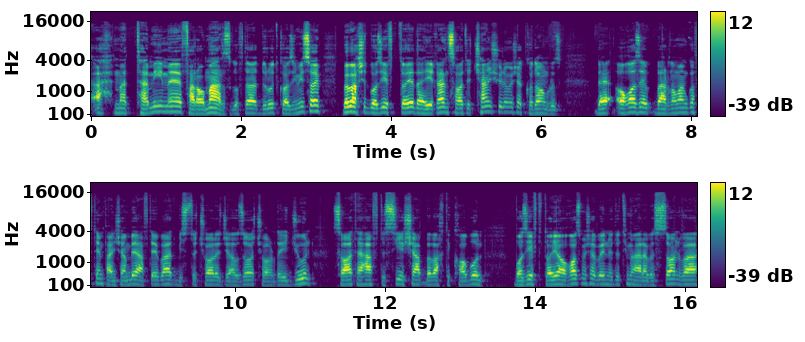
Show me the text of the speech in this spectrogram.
احمد تمیم فرامرز گفته درود کاظمی صاحب. ببخشید بازی افتتاحیه دقیقا ساعت چند شروع میشه؟ کدام روز؟ در آغاز برنامه هم گفتیم پنجشنبه هفته بعد 24 جوزا 14 جون ساعت 7 و 30 شب به وقت کابل بازی افتتاحی آغاز میشه بین دو تیم عربستان و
